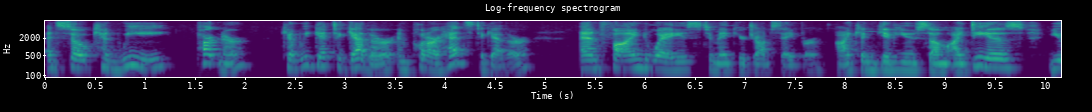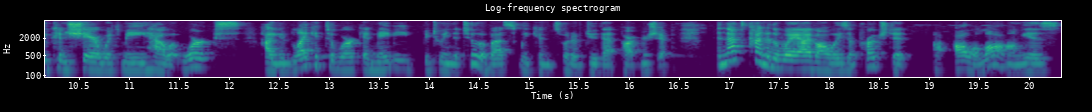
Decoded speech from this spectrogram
And so, can we partner? Can we get together and put our heads together and find ways to make your job safer? I can give you some ideas. You can share with me how it works, how you'd like it to work. And maybe between the two of us, we can sort of do that partnership. And that's kind of the way I've always approached it uh, all along is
